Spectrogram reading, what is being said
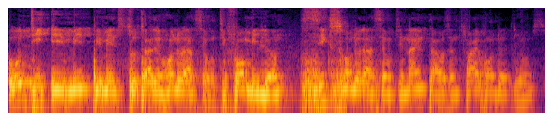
ODA made payments totaling 174 million 679,500 leones.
